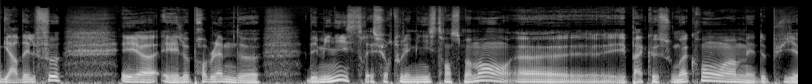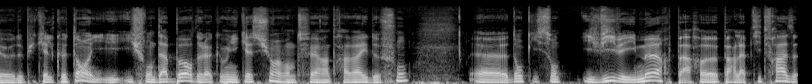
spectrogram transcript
garder le feu et, le problème de des ministres et surtout les ministres en ce moment et pas que sous Macron hein, mais depuis depuis quelque temps ils, ils font d'abord de la communication avant de faire un travail de fond donc ils sont ils vivent et ils meurent par, euh, par la petite phrase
